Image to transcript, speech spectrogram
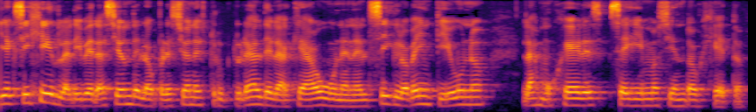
y exigir la liberación de la opresión estructural de la que aún en el siglo XXI las mujeres seguimos siendo objeto.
